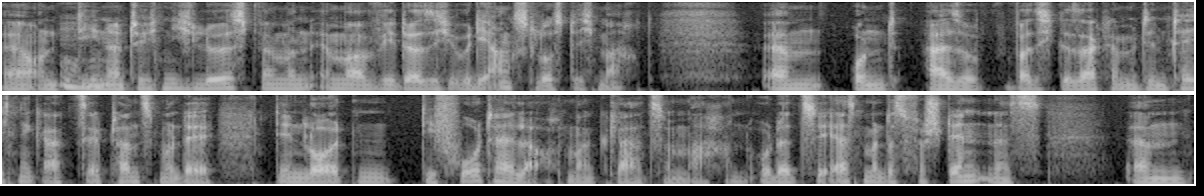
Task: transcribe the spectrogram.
äh, und mhm. die natürlich nicht löst, wenn man immer wieder sich über die Angst lustig macht. Ähm, und also, was ich gesagt habe mit dem Technikakzeptanzmodell, den Leuten die Vorteile auch mal klar zu machen oder zuerst mal das Verständnis ähm,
